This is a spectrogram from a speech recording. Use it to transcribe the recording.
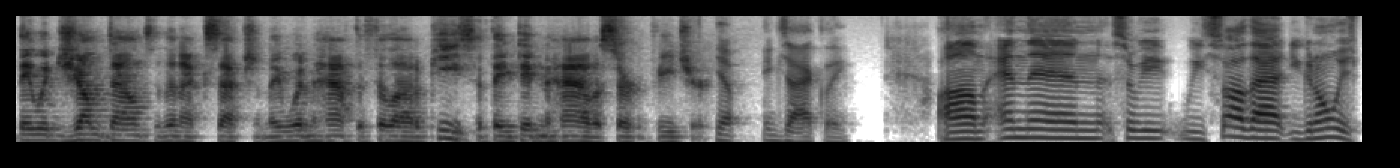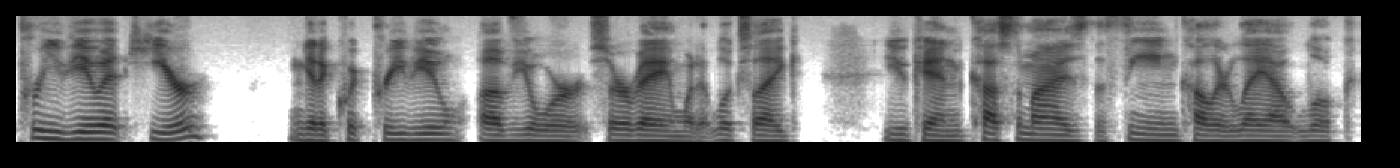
they would jump down to the next section. They wouldn't have to fill out a piece if they didn't have a certain feature. Yep, exactly. Um, and then, so we, we saw that you can always preview it here and get a quick preview of your survey and what it looks like. You can customize the theme, color, layout, look,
